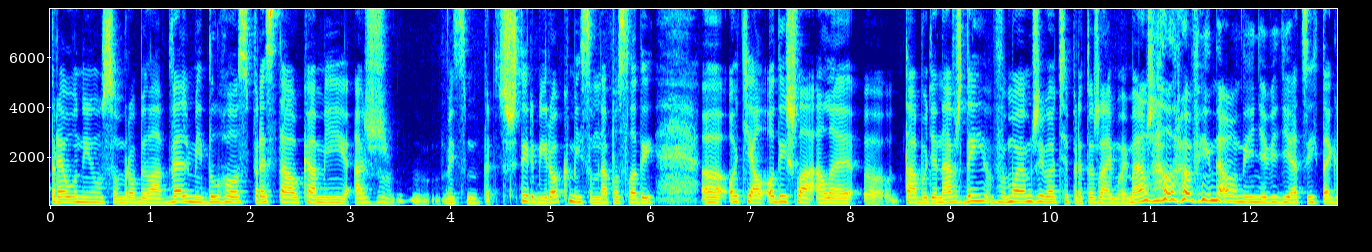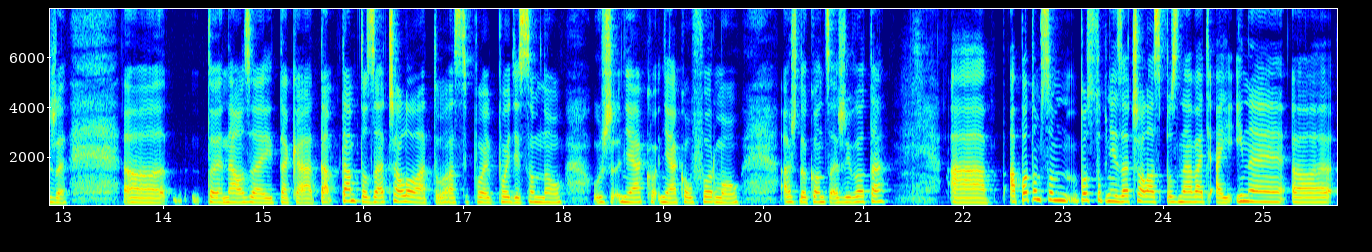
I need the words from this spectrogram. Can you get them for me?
Pre Úniu som robila veľmi dlho s prestávkami, až myslím pred 4 rokmi som naposledy e, odtiaľ odišla, ale e, tá bude navždy v mojom živote, pretože aj môj manžel robí na Unii nevidiacich, takže e, to je naozaj taká, tam, tam to začalo a to asi pôjde so mnou už nejako, nejakou formou až do konca života. A, a potom som postupne začala spoznávať aj iné uh,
